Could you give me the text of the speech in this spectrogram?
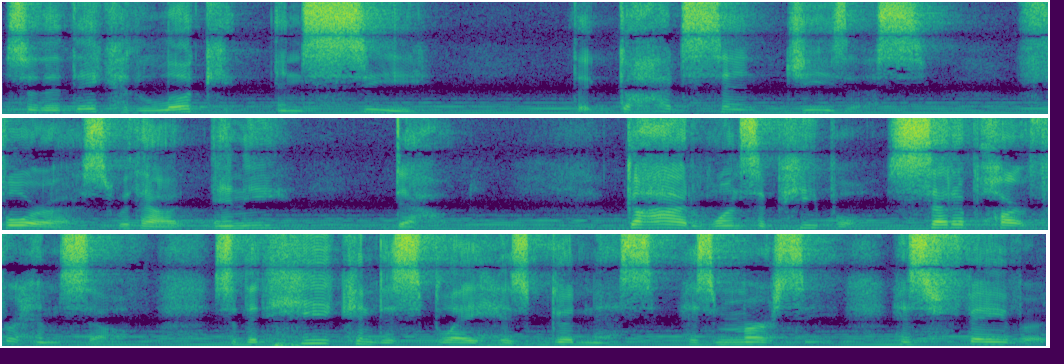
So that they could look and see that God sent Jesus for us without any doubt. God wants a people set apart for himself so that he can display his goodness, his mercy, his favor,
